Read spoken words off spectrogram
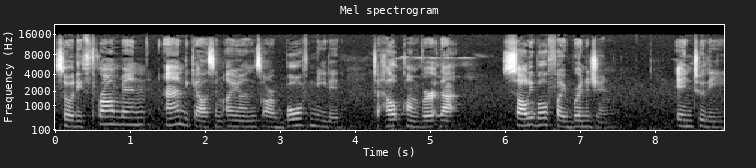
So the thrombin and the calcium ions are both needed to help convert that soluble fibrinogen into the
